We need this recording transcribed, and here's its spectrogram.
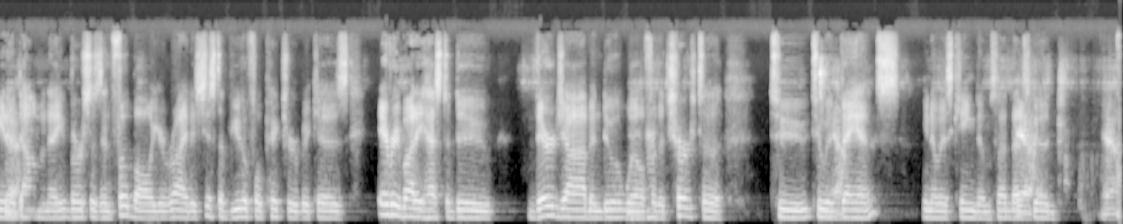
you know, yeah. dominate versus in football, you're right. It's just a beautiful picture because everybody has to do their job and do it well mm-hmm. for the church to to to yeah. advance, you know, his kingdom. So that's yeah. good. Yeah.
